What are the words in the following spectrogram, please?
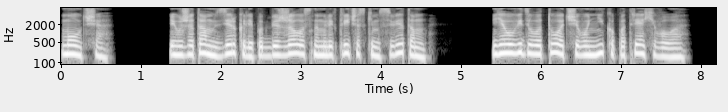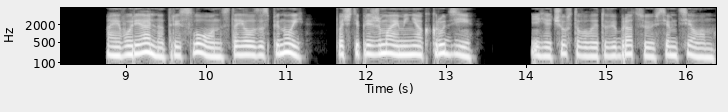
молча. И уже там, в зеркале, под безжалостным электрическим светом, я увидела то, от чего Ника потряхивала. А его реально трясло, он стоял за спиной, почти прижимая меня к груди, и я чувствовала эту вибрацию всем телом.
